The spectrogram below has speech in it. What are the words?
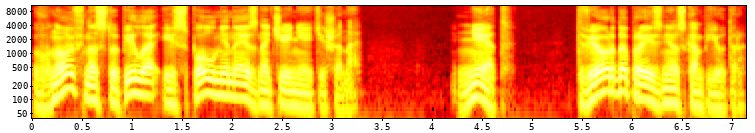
Вновь наступило исполненное значение тишина. «Нет», твердо произнес компьютер.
